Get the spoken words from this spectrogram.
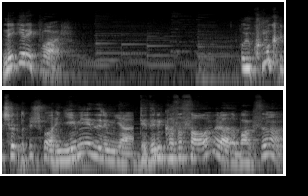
Ne gerek var? Uykumu kaçırdın şu an yemin ederim ya. Dedenin kasa sağlam herhalde baksana.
